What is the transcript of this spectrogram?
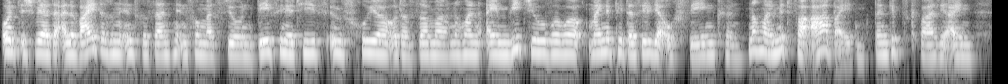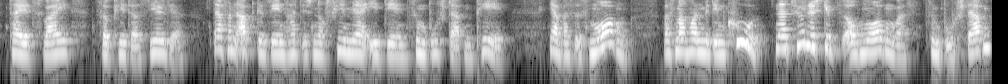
Und ich werde alle weiteren interessanten Informationen definitiv im Frühjahr oder Sommer nochmal in einem Video, wo wir meine Petersilie auch sehen können, nochmal mitverarbeiten. Dann gibt's quasi ein Teil 2 zur Petersilie. Davon abgesehen hatte ich noch viel mehr Ideen zum Buchstaben P. Ja, was ist morgen? Was macht man mit dem Q? Natürlich gibt's auch morgen was zum Buchstaben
